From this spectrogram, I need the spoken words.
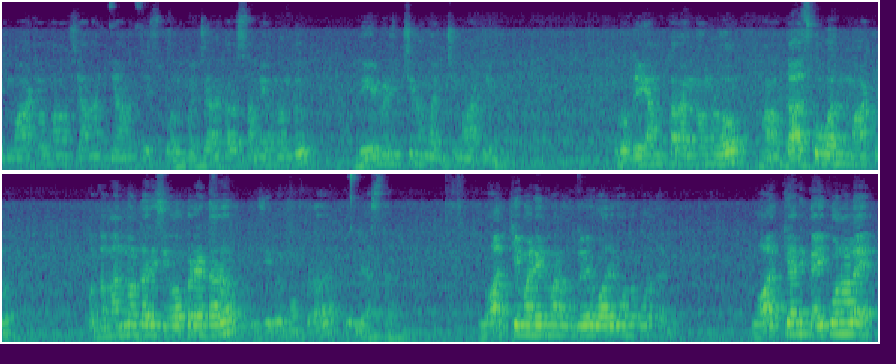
ఈ మాటలు మనం చాలా జ్ఞానం చేసుకోవాలి. మధ్యాహ్న కాల సమయం నందు దేవుడిచ్చిన మంచి మాటలు ఇవి. హృదయాంతరంగంలో మనం దాచుకోవాలని మాటలు. కొంతమంది ఉంటారు శివపడి అంటారు శివముంపడ వదిలేస్తారు. వాక్యం అనేది మనం ఉదయవారిగా ఉండకూడదండి. వాక్యాన్ని గైకోనాలే.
